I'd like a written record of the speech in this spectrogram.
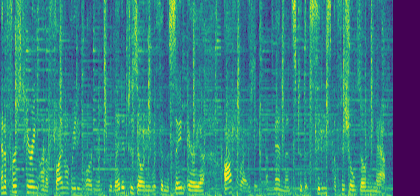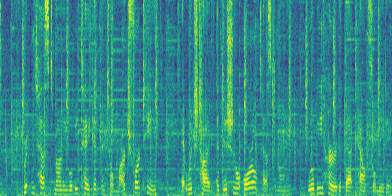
And a first hearing on a final reading ordinance related to zoning within the same area authorizing amendments to the city's official zoning map. Written testimony will be taken until March 14th, at which time additional oral testimony will be heard at that council meeting.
